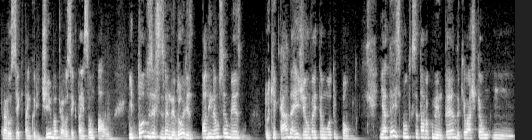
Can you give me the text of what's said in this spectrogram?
para você que está em Curitiba, para você que está em São Paulo. E todos esses vendedores podem não ser o mesmo porque cada região vai ter um outro ponto. E até esse ponto que você estava comentando, que eu acho que é um, um,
